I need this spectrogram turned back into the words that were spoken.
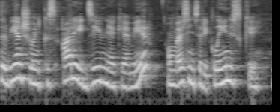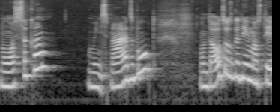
Ir vienšūņi, kas arī dzīvniekiem ir, un mēs viņus arī klīniski nosakām. Viņas mēdz būt. Un daudzos gadījumos tie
